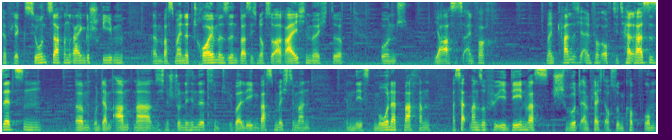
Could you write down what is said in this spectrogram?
Reflexionssachen reingeschrieben, ähm, was meine Träume sind, was ich noch so erreichen möchte. Und ja, es ist einfach, man kann sich einfach auf die Terrasse setzen ähm, und am Abend mal sich eine Stunde hinsetzen und überlegen, was möchte man im nächsten Monat machen, was hat man so für Ideen, was schwirrt einem vielleicht auch so im Kopf rum.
